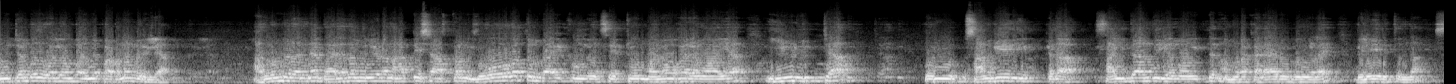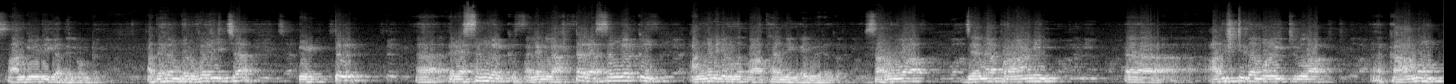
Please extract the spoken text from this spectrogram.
നൂറ്റമ്പത് കൊല്ലം മുമ്പ് അതിന്റെ പഠനം വരില്ല. അതുകൊണ്ട് തന്നെ ഭരതമുനിയുടെ നാട്യശാസ്ത്രം ലോകത്തുണ്ടായിട്ടുള്ള വെച്ച് ഏറ്റവും മനോഹരമായ ഈടുറ്റ ഒരു സാങ്കേതികത സൈദ്ധാന്തികമായിട്ട് നമ്മുടെ കലാരൂപങ്ങളെ വിലയിരുത്തുന്ന സാങ്കേതികതയിലുണ്ട് അദ്ദേഹം നിർവചിച്ച എട്ട് രസങ്ങൾക്കും അല്ലെങ്കിൽ അഷ്ടരസങ്ങൾക്കും അങ്ങനെയാണ് പ്രാധാന്യം കൈവരുന്നത് സർവ ജനപ്രാണി അധിഷ്ഠിതമായിട്ടുള്ള കാമം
